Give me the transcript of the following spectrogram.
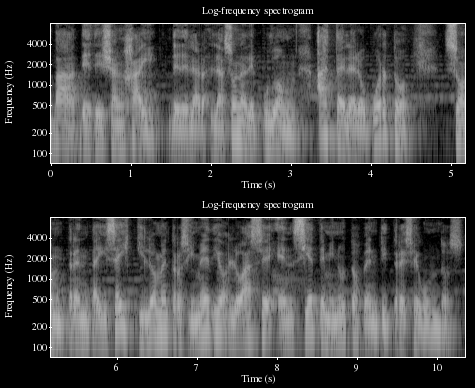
va desde Shanghai, desde la, la zona de Pudong hasta el aeropuerto. Son 36 kilómetros y medio, lo hace en 7 minutos 23 segundos.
